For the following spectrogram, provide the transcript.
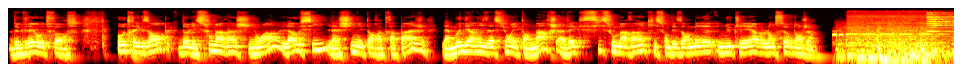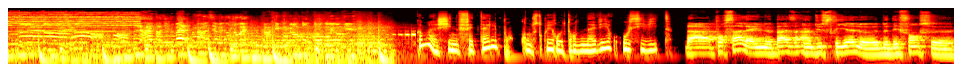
de gré haute force. Autre exemple, dans les sous-marins chinois, là aussi, la Chine est en rattrapage, la modernisation est en marche avec six sous-marins qui sont désormais nucléaires lanceurs d'engins. Comment la Chine fait-elle pour construire autant de navires aussi vite? Bah pour ça, elle a une base industrielle euh, de défense euh,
